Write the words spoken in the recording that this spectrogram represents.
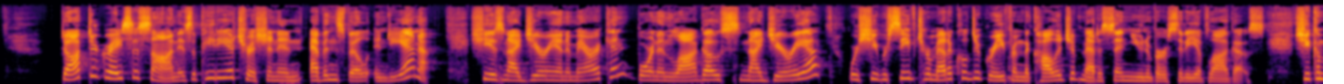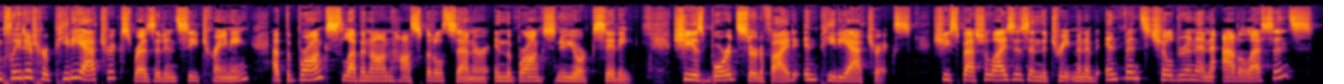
Dr. Grace Asan is a pediatrician in Evansville, Indiana. She is Nigerian American, born in Lagos, Nigeria, where she received her medical degree from the College of Medicine, University of Lagos. She completed her pediatrics residency training at the Bronx Lebanon Hospital Center in the Bronx, New York City. She is board certified in pediatrics. She specializes in the treatment of infants, children, and adolescents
